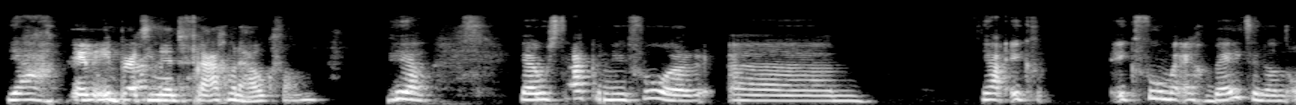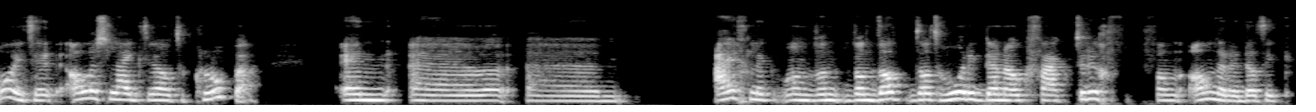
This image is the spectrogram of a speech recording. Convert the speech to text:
Ja. Hele impertinente vraag, maar daar hou ik van. Ja, ja hoe sta ik er nu voor? Ehm, ja, ik, ik voel me echt beter dan ooit. Alles lijkt wel te kloppen. En uh, uh, eigenlijk, want, want, want, dat, dat hoor ik dan ook vaak terug van anderen, dat ik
